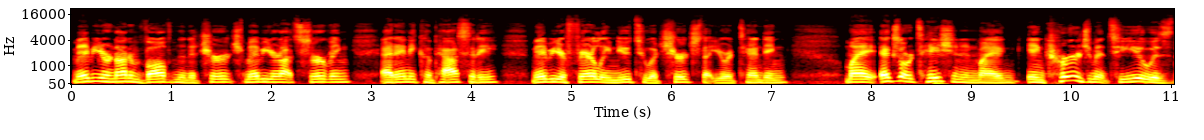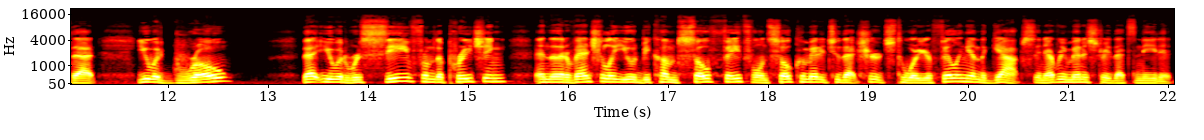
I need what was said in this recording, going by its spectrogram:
Maybe you're not involved in the church. Maybe you're not serving at any capacity. Maybe you're fairly new to a church that you're attending my exhortation and my encouragement to you is that you would grow, that you would receive from the preaching, and that eventually you would become so faithful and so committed to that church to where you're filling in the gaps in every ministry that's needed.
